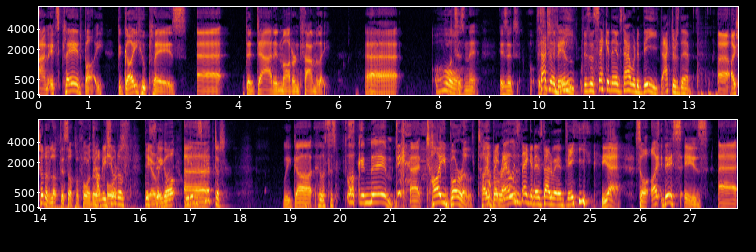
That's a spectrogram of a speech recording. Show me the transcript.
and it's played by the guy who plays uh, the dad in Modern Family. Uh, Oh, what's his name? Is it, is it a Phil? B. There's a second name start with a B. The actor's name. Uh, I should have looked this up before the Probably report. should have. This- Here we go. We didn't Uh, script it. We got what's his fucking name? uh, Ty Burrell. Ty Burrell. I knew his second name started with a B. Yeah. So I, this is uh,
